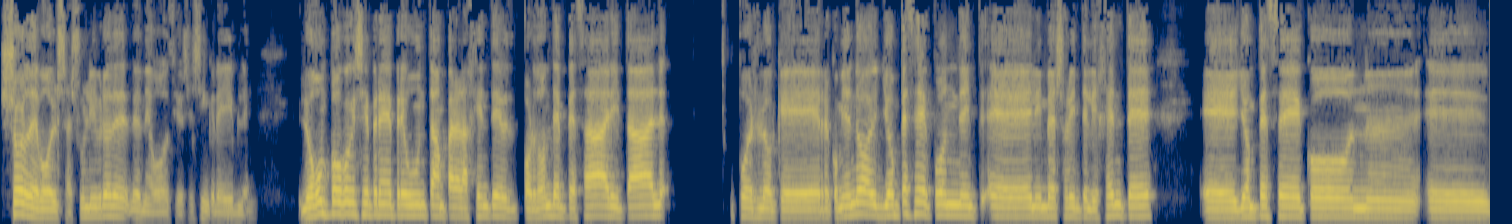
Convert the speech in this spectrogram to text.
solo de bolsa, es un libro de, de negocios, es increíble. Luego un poco que siempre me preguntan para la gente por dónde empezar y tal, pues lo que recomiendo, yo empecé con eh, el inversor inteligente, eh, yo empecé con eh,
